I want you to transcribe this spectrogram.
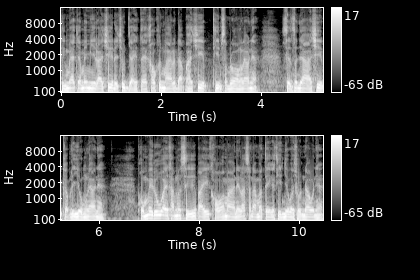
ถึงแม้จะไม่มีรายชื่อในชุดใหญ่ แต่เขาขึ้นมาระดับอาชีพทีมสำรองแล้วเนี่ยเซ็นสัญญาอาชีพกับรียงแล้วเนี่ยผมไม่รู้ว่าจะทำหนังสือไปขอมาในลักษณะมาเตะกับทีมเยาวชนเราเนี่ย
